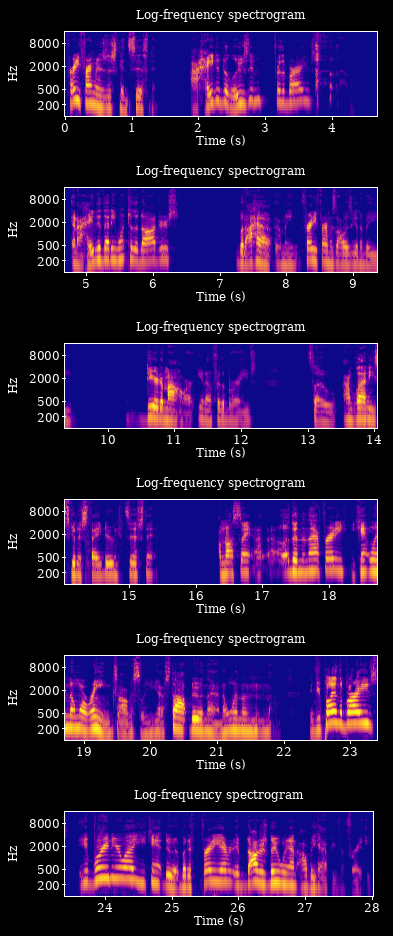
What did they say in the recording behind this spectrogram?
Freddie Freeman is just consistent. I hated to lose him for the Braves, and I hated that he went to the Dodgers. But I have, I mean, Freddie Freeman is always going to be dear to my heart, you know, for the Braves. So I'm glad he's going to stay doing consistent. I'm not saying uh, uh, other than that, Freddie, you can't win no more rings. Obviously, you got to stop doing that. No win. No. If you're playing the Braves, if we're in your way, you can't do it. But if Freddie ever, if Dodgers do win, I'll be happy for Freddie.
